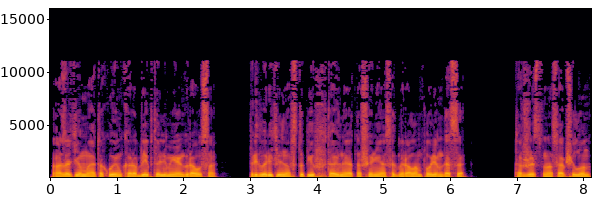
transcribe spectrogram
А затем мы атакуем корабли Птолемея Грауса, предварительно вступив в тайные отношения с адмиралом Полем Десса, торжественно сообщил он,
